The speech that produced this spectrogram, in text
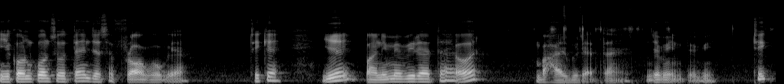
ये कौन कौन से होते हैं? जैसे फ्रॉग हो गया, ठीक है? ये पानी में भी रहता है और बाहर भी रहता है, ज़मीन पे भी, ठीक?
